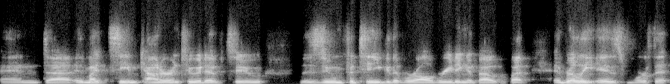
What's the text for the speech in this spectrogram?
And uh, it might seem counterintuitive to the Zoom fatigue that we're all reading about, but it really is worth it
